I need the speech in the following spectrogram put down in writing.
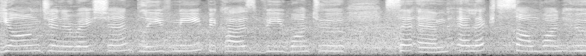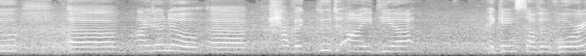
young generation. Believe me, because we want to um, elect someone who, uh, I don't know, uh, have a good idea against of a war.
